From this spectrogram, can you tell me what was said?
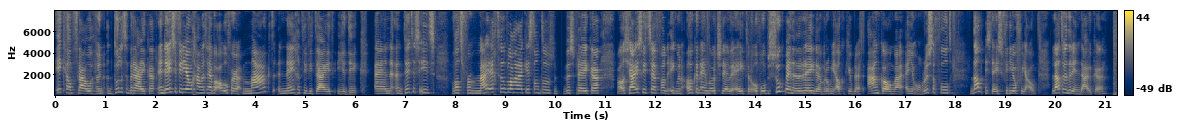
ik help vrouwen hun doelen te bereiken. In deze video gaan we het hebben over maakt negativiteit je dik? En eh, dit is iets wat voor mij echt heel belangrijk is om te bespreken. Maar als jij zoiets hebt van ik ben ook een emotionele eter of op zoek bent naar een reden waarom je elke keer blijft aankomen en je onrustig voelt, dan is deze video voor jou. Laten we erin duiken.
